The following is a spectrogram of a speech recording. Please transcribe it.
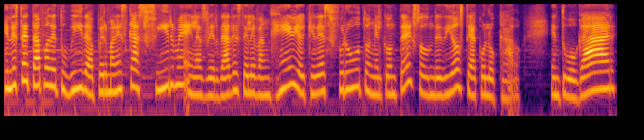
en esta etapa de tu vida permanezcas firme en las verdades del Evangelio y que des fruto en el contexto donde Dios te ha colocado, en tu hogar,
